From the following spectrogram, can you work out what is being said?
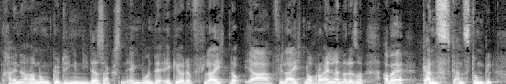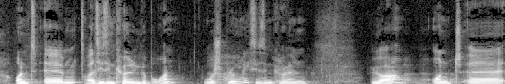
keine Ahnung, Göttingen, Niedersachsen, irgendwo in der Ecke oder vielleicht noch, ja, vielleicht noch Rheinland oder so, aber ganz, ganz dunkel. Und ähm, weil sie ist in Köln geboren, ursprünglich, sie ist in Köln, ja, und äh,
